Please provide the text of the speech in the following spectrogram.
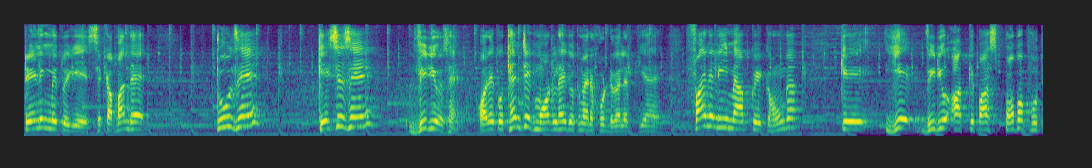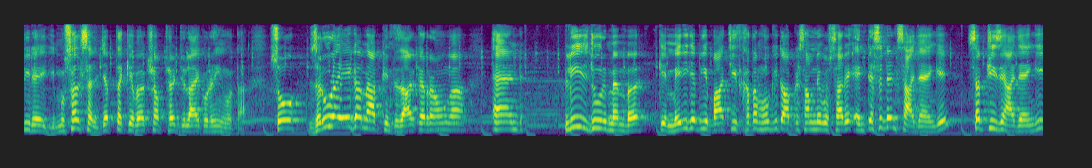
ट्रेनिंग में तो ये सिक्का बंद है। टूल्स हैं केसेस हैं वीडियोस हैं। और एक ऑथेंटिक मॉडल है जो कि मैंने खुद डेवलप किया है। फाइनली मैं आपको ये कहूँगा कि ये वीडियो आपके पास पॉपअप होती रहेगी मुसलसल जब तक कि वर्कशॉप थर्ड जुलाई को नहीं होता। सो so, ज़रूर आइएगा मैं आपका इंतज़ार कर रहा हूँ एंड प्लीज़ डू रिमेंबर कि मेरी जब ये बातचीत ख़त्म होगी तो आपके सामने वो सारे एंटेसिडेंट्स आ जाएँगे सब चीज़ें आ जाएँगी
